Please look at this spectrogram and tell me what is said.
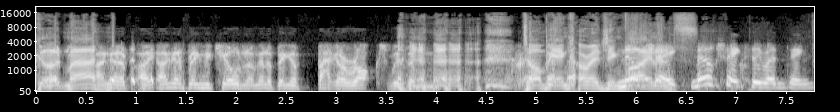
Good I'm man. gonna I, I'm gonna bring my children. I'm gonna bring a bag of rocks with them. Don't be encouraging Milkshake. violence. Milkshakes do one thing.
